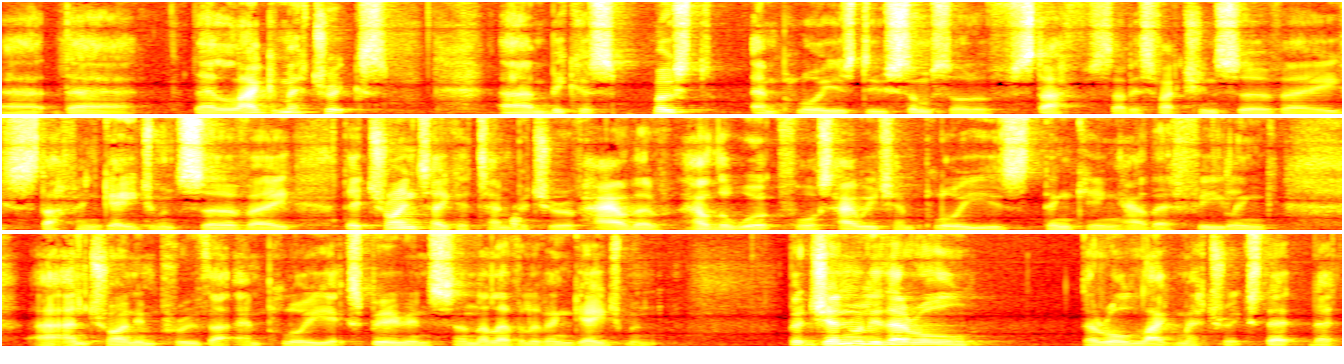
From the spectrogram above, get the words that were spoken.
uh, their their lag metrics um, because most employers do some sort of staff satisfaction survey, staff engagement survey. They try and take a temperature of how the how the workforce, how each employee is thinking, how they're feeling, uh, and try and improve that employee experience and the level of engagement. But generally, they're all they're all lag metrics. They're, they're,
